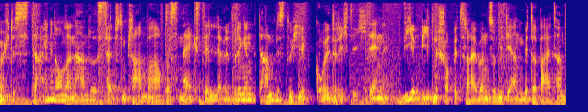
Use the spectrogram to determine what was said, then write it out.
möchtest deinen Onlinehandel selbst und planbar auf das nächste Level bringen, dann bist du hier goldrichtig. Denn wir bieten Shopbetreibern sowie deren Mitarbeitern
